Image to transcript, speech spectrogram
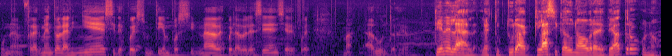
un, fragmento en la niñez y después un tiempo sin nada, después la adolescencia y después más adultos. Digamos. ¿Tiene la, la estructura clásica de una obra de teatro o no?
